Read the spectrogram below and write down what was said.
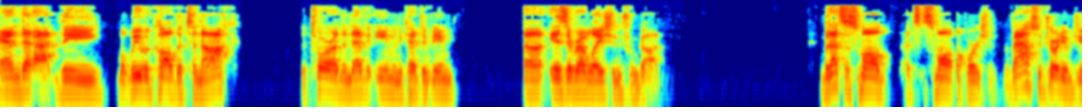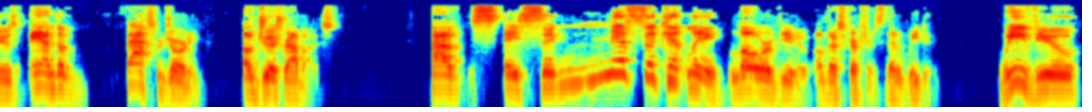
and that the what we would call the Tanakh, the Torah, the Nevi'im, and the Ketuvim, uh, is a revelation from God. But that's a small, that's a small portion. The vast majority of Jews and the vast majority of Jewish rabbis have a significantly lower view of their scriptures than we do. We view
